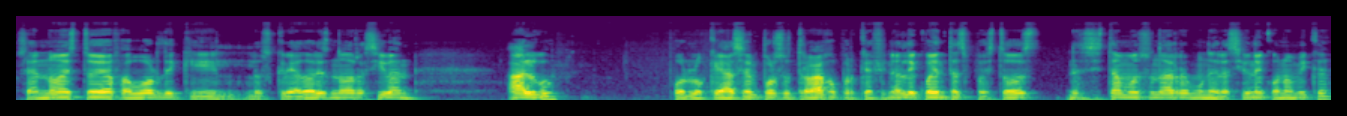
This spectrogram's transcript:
O sea, no estoy a favor de que los creadores no reciban algo por lo que hacen por su trabajo, porque al final de cuentas, pues todos necesitamos una remuneración económica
